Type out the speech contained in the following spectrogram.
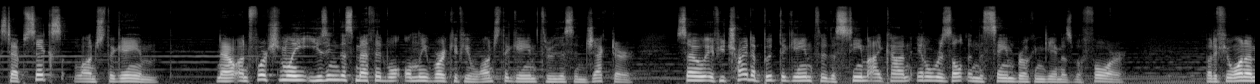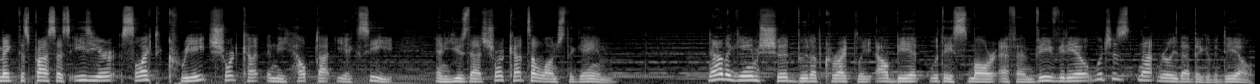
Step 6. Launch the game. Now unfortunately, using this method will only work if you launch the game through this injector, so if you try to boot the game through the Steam icon, it'll result in the same broken game as before. But if you want to make this process easier, select Create Shortcut in the help.exe and use that shortcut to launch the game. Now the game should boot up correctly, albeit with a smaller FMV video, which is not really that big of a deal.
